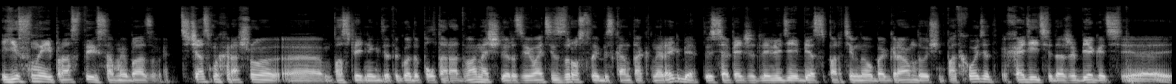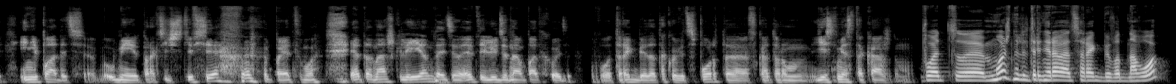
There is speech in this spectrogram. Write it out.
ясны и простые, самые базовые. Сейчас мы хорошо э, последние где-то года полтора-два начали развивать и взрослые бесконтактные регби, то есть, опять же, для людей без спортивного бэкграунда очень подходит. Ходить и даже бегать э, и не падать умеют практически все, поэтому это наш клиент, эти, эти люди нам подходят. Вот, регби — это такой вид спорта, в котором есть место каждому. Вот э, можно ли тренироваться регби в одного?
